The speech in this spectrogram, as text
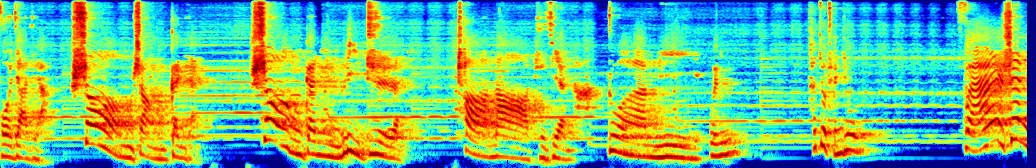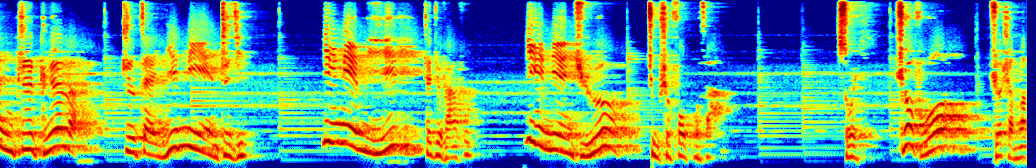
佛家讲上上根人，上根立志，刹那之间呐，转迷为悟，他就成就了。凡圣之格了，只在一念之间，一念迷，这就凡夫；一念觉，就是佛菩萨。所以学佛学什么？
